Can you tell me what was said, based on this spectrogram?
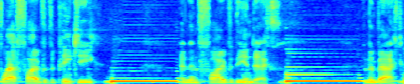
flat five with the pinky, and then five with the index, and then back. So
